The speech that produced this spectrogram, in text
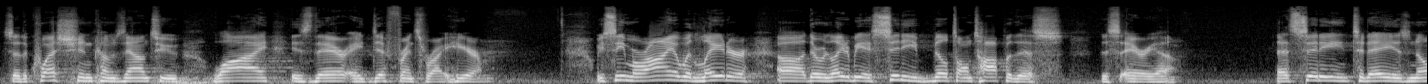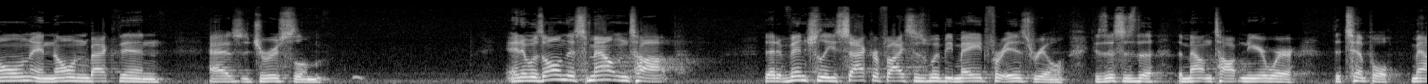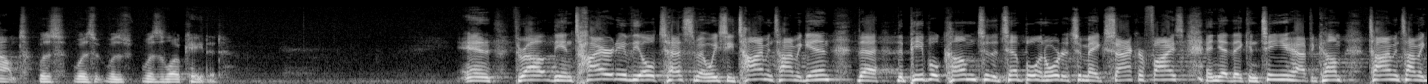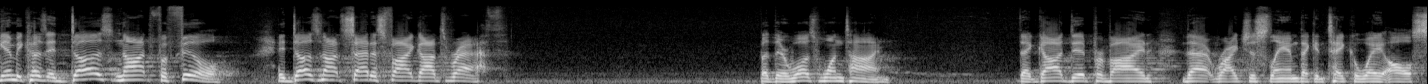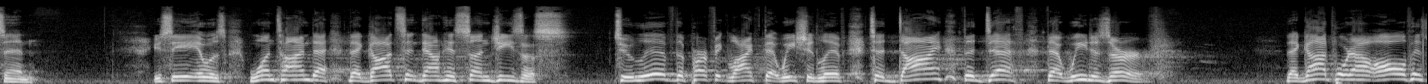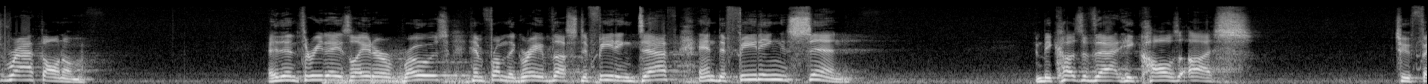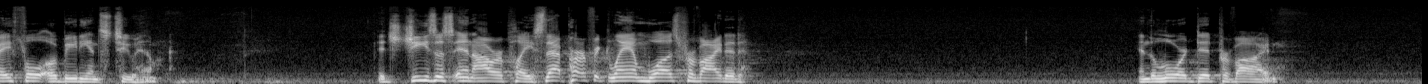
So the question comes down to why is there a difference right here? We see Moriah would later, uh, there would later be a city built on top of this, this area. That city today is known and known back then as Jerusalem. And it was on this mountaintop that eventually sacrifices would be made for Israel, because this is the, the mountaintop near where the Temple Mount was, was, was, was located. And throughout the entirety of the Old Testament, we see time and time again that the people come to the temple in order to make sacrifice, and yet they continue to have to come time and time again because it does not fulfill, it does not satisfy God's wrath. But there was one time that God did provide that righteous lamb that can take away all sin. You see, it was one time that, that God sent down his son Jesus to live the perfect life that we should live, to die the death that we deserve. That God poured out all of his wrath on him. And then three days later, rose him from the grave, thus defeating death and defeating sin. And because of that, he calls us to faithful obedience to him. It's Jesus in our place. That perfect lamb was provided. And the Lord did provide.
